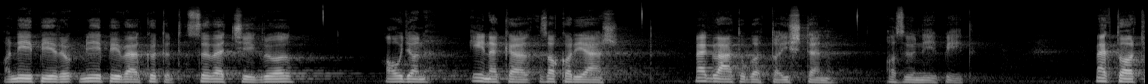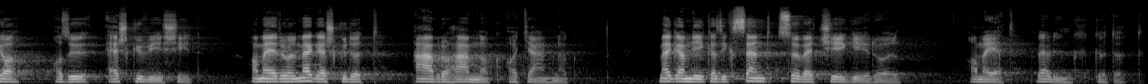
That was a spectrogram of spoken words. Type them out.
a népéről, népével kötött szövetségről, ahogyan énekel Zakariás, meglátogatta Isten az ő népét. Megtartja az ő esküvését, amelyről megesküdött Ábrahámnak, atyánknak. Megemlékezik szent szövetségéről, amelyet velünk kötött.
